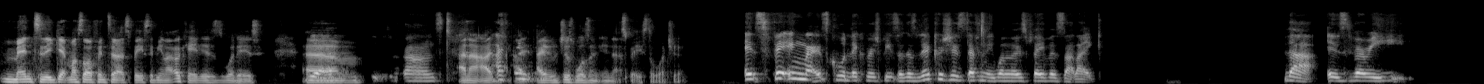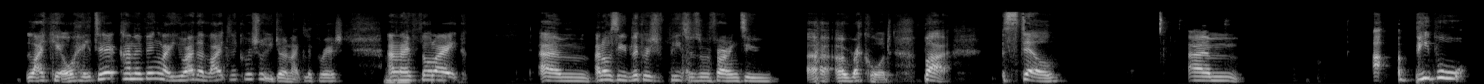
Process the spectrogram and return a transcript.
mentally get myself into that space to be like, okay, this is what it is. Yeah, um, and I, I, I, I, just wasn't in that space to watch it. It's fitting that it's called licorice pizza because licorice is definitely one of those flavors that like that is very like it or hate it kind of thing. Like you either like licorice or you don't like licorice. Mm-hmm. And I feel like um and obviously licorice pizza is referring to a, a record, but still um uh, people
